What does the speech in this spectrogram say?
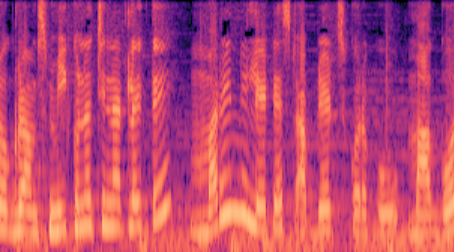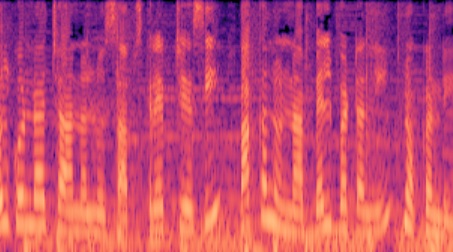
ప్రోగ్రామ్స్ మీకు నచ్చినట్లయితే మరిన్ని లేటెస్ట్ అప్డేట్స్ కొరకు మా గోల్కొండ ఛానల్ను సబ్స్క్రైబ్ చేసి పక్కనున్న బెల్ బటన్ని నొక్కండి.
